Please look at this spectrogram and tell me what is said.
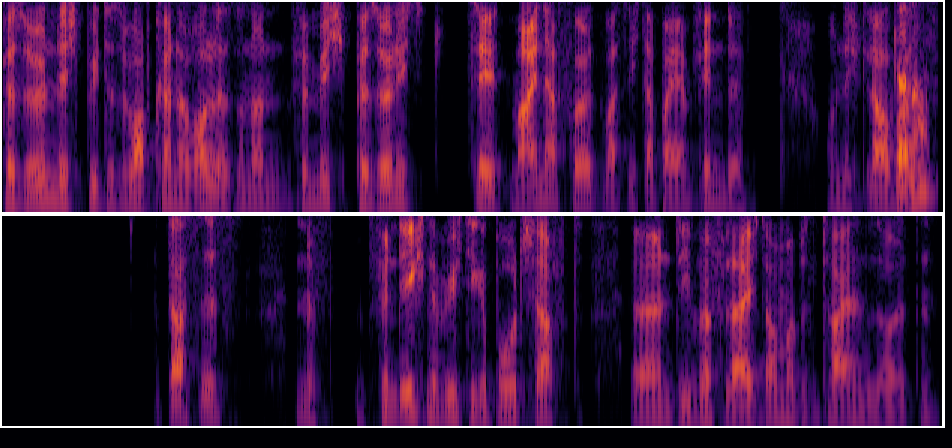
persönlich spielt das überhaupt keine Rolle, sondern für mich persönlich zählt mein Erfolg, was ich dabei empfinde. Und ich glaube, genau. das ist, finde ich, eine wichtige Botschaft, äh, die wir vielleicht auch mal ein bisschen teilen sollten.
